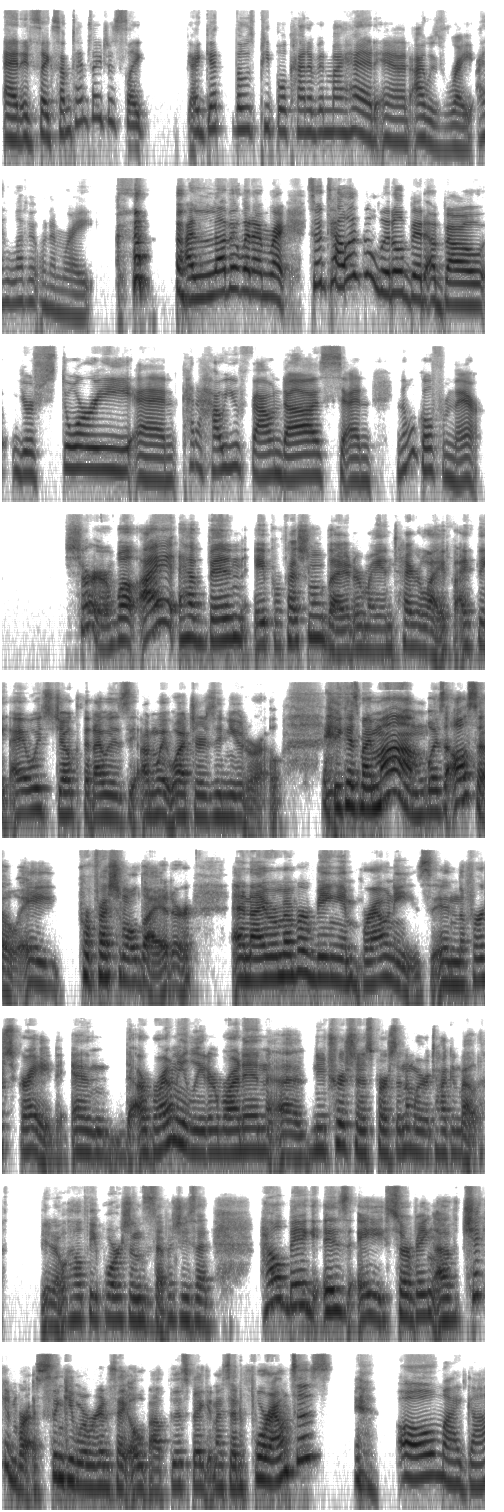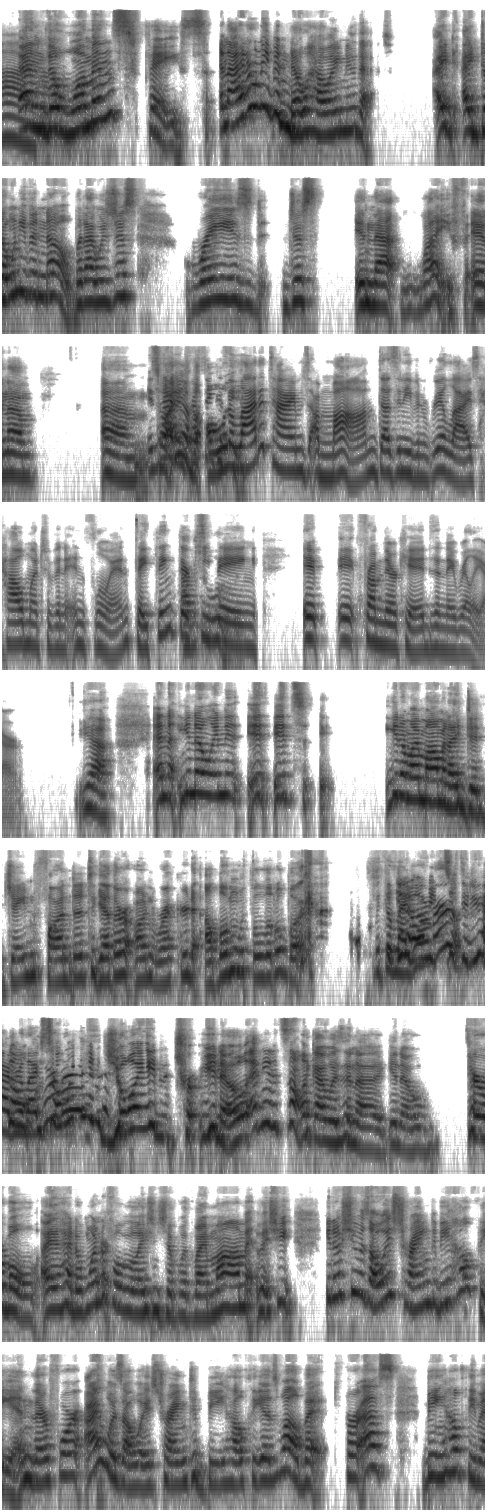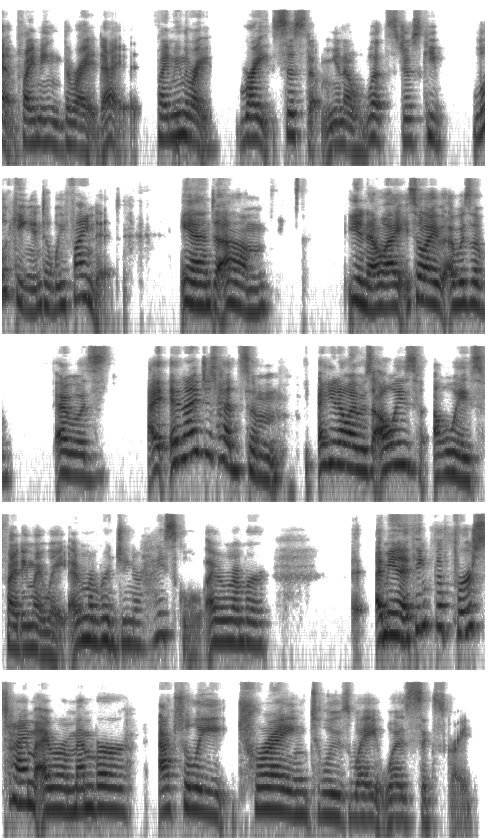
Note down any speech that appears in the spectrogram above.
And it's like sometimes I just like I get those people kind of in my head and I was right. I love it when I'm right. I love it when I'm right. So tell us a little bit about your story and kind of how you found us and, and then we'll go from there. Sure. Well, I have been a professional dieter my entire life. I think I always joke that I was on Weight Watchers in utero because my mom was also a professional dieter. And I remember being in brownies in the first grade, and our brownie leader brought in a nutritionist person, and we were talking about, you know, healthy portions and stuff. And she said, How big is a serving of chicken breast? Thinking we were going to say, Oh, about this big. And I said, Four ounces. Oh my God. And the woman's face, and I don't even know how I knew that. I, I don't even know, but I was just raised just in that life. And um um Isn't so I interesting? Always... a lot of times a mom doesn't even realize how much of an influence they think they're Absolutely. keeping it it from their kids and they really aren't. Yeah. And you know, and it, it it's it, you know, my mom and I did Jane Fonda together on record album with the little book. with the leg warmers? So, Did you have so, your leg warmers? So we enjoyed, you know, I mean, it's not like I was in a, you know, terrible i had a wonderful relationship with my mom but she you know she was always trying to be healthy and therefore i was always trying to be healthy as well but for us being healthy meant finding the right diet finding the right right system you know let's just keep looking until we find it and um you know i so i i was a i was i and i just had some you know, I was always, always fighting my weight. I remember in junior high school, I remember, I mean, I think the first time I remember actually trying to lose weight was sixth grade.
